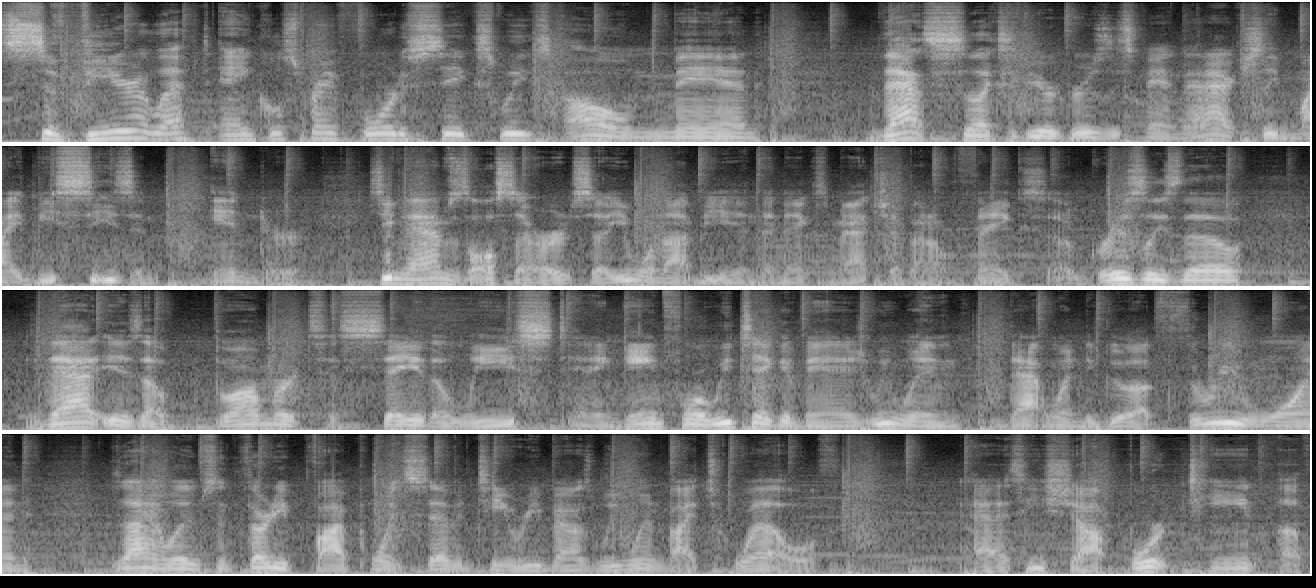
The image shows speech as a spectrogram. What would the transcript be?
severe left ankle sprain, four to six weeks. Oh man, that sucks if you're a Grizzlies fan. That actually might be season ender. Steven Adams is also hurt, so he will not be in the next matchup, I don't think. So Grizzlies though, that is a bummer to say the least. And in game four, we take advantage. We win that one to go up 3 1. Zion Williamson, 35 points, 17 rebounds. We win by 12 as he shot 14 of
